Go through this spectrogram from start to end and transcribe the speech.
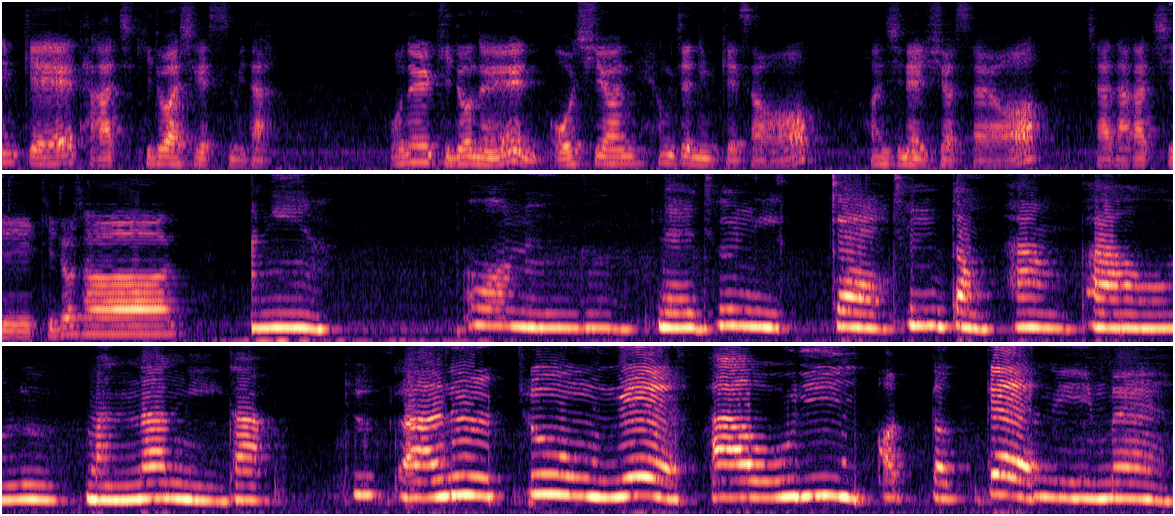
하나님께 다 같이 기도하시겠습니다. 오늘 기도는 오시연 형제님께서 헌신해 주셨어요. 자, 다 같이 기도선. 아니, 오늘은 내 주님께 진정한 바울을 만납니다. 주가를 중에 바울이 어떻게 님의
